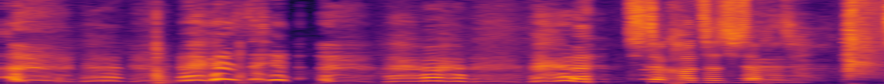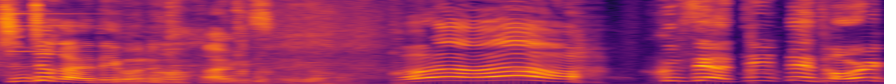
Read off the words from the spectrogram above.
진짜 가자 진짜 가자 진짜 가야 돼 이거는 어 알겠어 이거. 알아 쿱스야 뛸 때 더울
